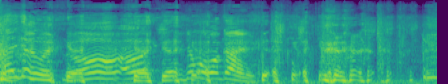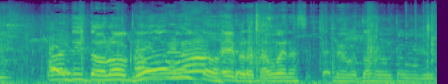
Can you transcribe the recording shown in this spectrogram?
Ay, qué güey. No, ay, yo me voy a caer. Maldito loco. No, bulto. Ey, pero está buena. Me gustó, me gustó. me gustó.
